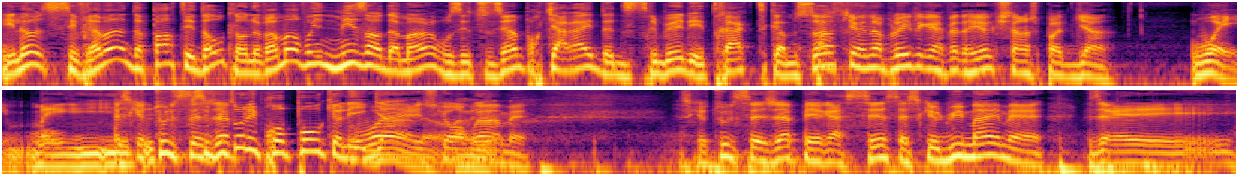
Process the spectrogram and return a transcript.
Et là, c'est vraiment de part et d'autre. On a vraiment envoyé une mise en demeure aux étudiants pour qu'ils arrêtent de distribuer des tracts comme ça. Parce qu'il y a un employé de la cafétéria qui change pas de gants. Oui, mais Est-ce que tout le c'est plutôt les propos que les ouais, gants. là, je comprends, mais est-ce que tout le cégep est raciste? Est-ce que lui-même, euh, dirais,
